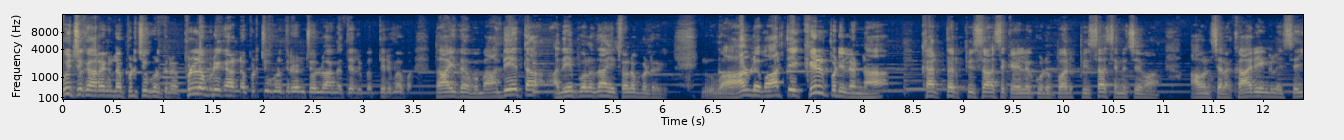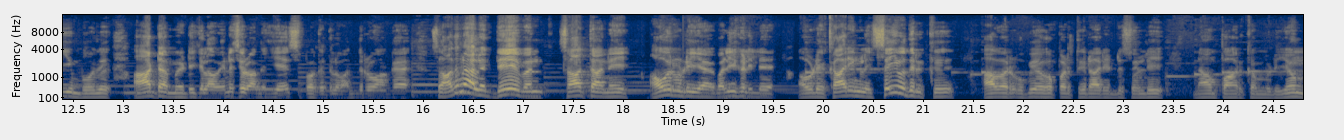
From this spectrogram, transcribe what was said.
பூச்சிக்காரங்கிட்ட பிடிச்சு கொடுத்துருவேன் பிள்ளை பிடிக்காரங்கிட்ட பிடிச்சு கொடுத்துருன்னு சொல்லுவாங்க திரும்ப திரும்ப தாய் தப்பமா அதே தான் அதே போல தான் சொல்லப்படுறது சொல்லப்பட்டிருக்கு. ஆளுடைய வார்த்தையை கீழ்ப்படியிலன்னா கர்த்தர் பிசாசு கையில் கொடுப்பார் பிசாசு என்ன செய்வான்? அவன் சில காரியங்களை செய்யும்போது ஆட்டோமேட்டிக்கலாக அவன் என்ன செய்வாங்க இயேசு பக்கத்தில் வந்துடுவாங்க ஸோ அதனால தேவன் சாத்தானை அவருடைய வழிகளிலே அவருடைய காரியங்களை செய்வதற்கு அவர் உபயோகப்படுத்துகிறார் என்று சொல்லி நாம் பார்க்க முடியும்.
